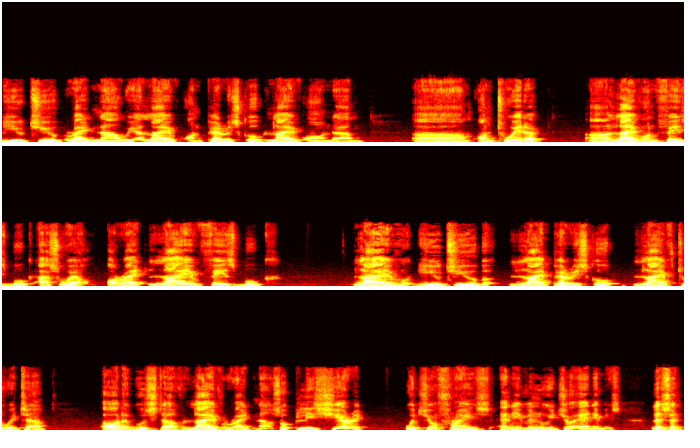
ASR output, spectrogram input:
YouTube right now. We are live on Periscope, live on um, um, on Twitter, uh, live on Facebook as well. All right, live Facebook, live YouTube, live Periscope, live Twitter, all the good stuff, live right now. So please share it with your friends and even with your enemies. Listen,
